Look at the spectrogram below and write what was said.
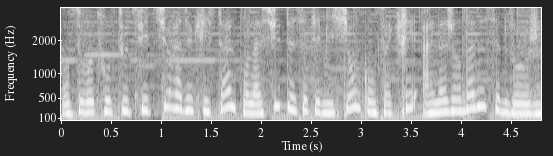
On se retrouve tout de suite sur Radio Cristal pour la suite de cette émission consacrée à l'agenda de Seine-Vosges.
